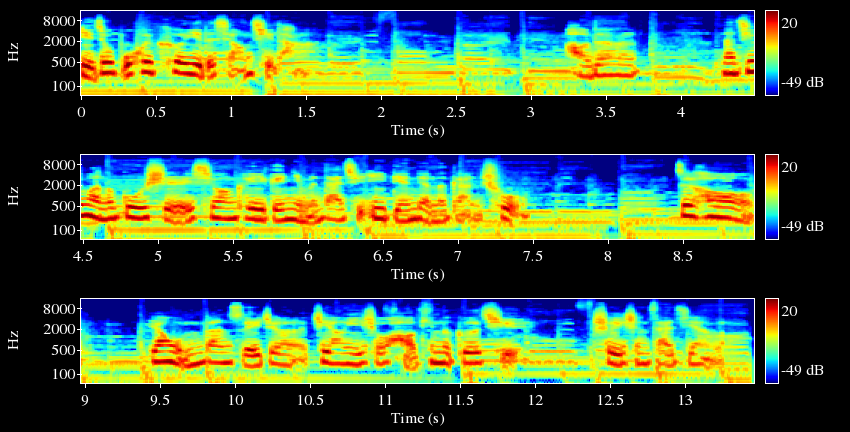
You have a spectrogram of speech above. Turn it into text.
也就不会刻意的想起他。好的，那今晚的故事希望可以给你们带去一点点的感触。最后，让我们伴随着这样一首好听的歌曲，说一声再见了。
